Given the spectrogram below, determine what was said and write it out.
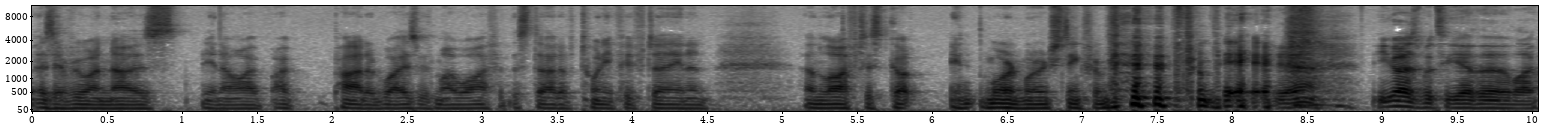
As everyone knows, you know, I, I parted ways with my wife at the start of 2015, and and life just got in, more and more interesting from from there. Yeah, you guys were together like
